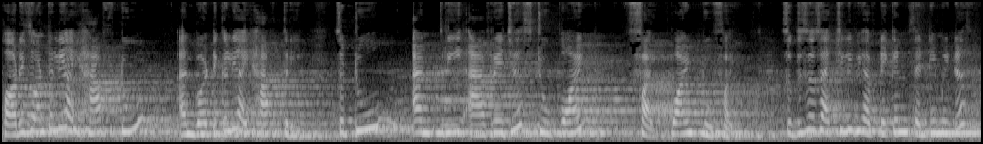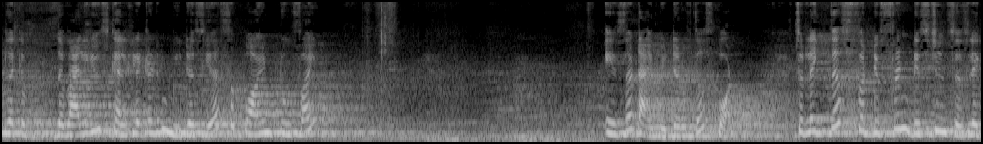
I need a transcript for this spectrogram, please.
horizontally I have 2 and vertically I have 3. So 2 and 3 averages 2.5, 0.25. So this is actually we have taken centimeters, like uh, the value is calculated in meters here. So 0.25 is the diameter of the spot. So like this for different distances, like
